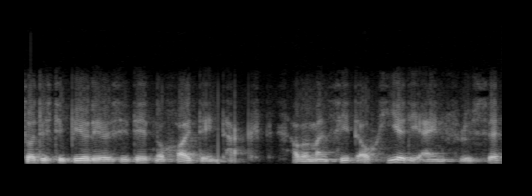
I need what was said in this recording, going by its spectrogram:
Dort ist die Biodiversität noch heute intakt. Aber man sieht auch hier die Einflüsse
